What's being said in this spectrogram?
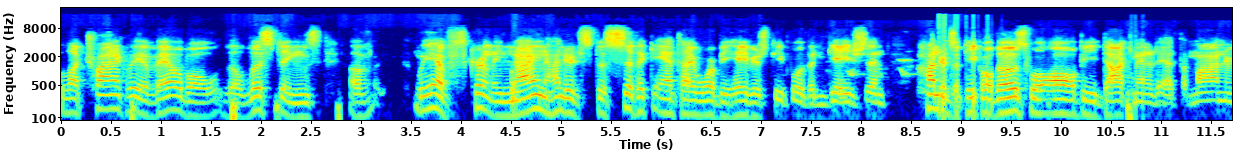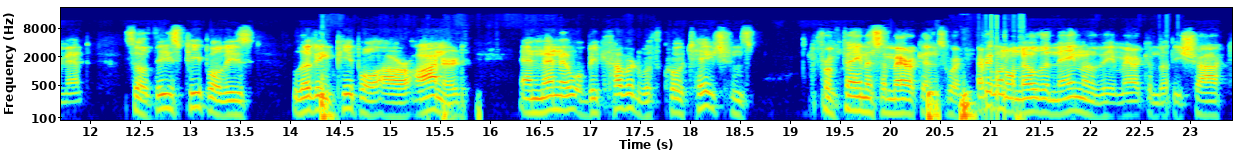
electronically available the listings of. We have currently 900 specific anti-war behaviors people have engaged in. Hundreds of people. Those will all be documented at the monument. So these people, these living people, are honored, and then it will be covered with quotations from famous Americans where everyone will know the name of the American but be shocked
